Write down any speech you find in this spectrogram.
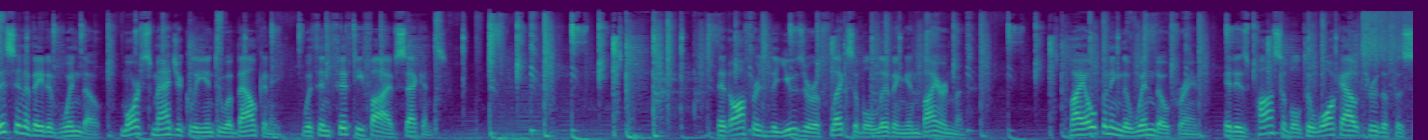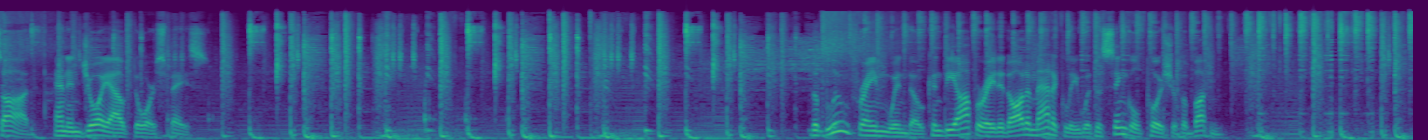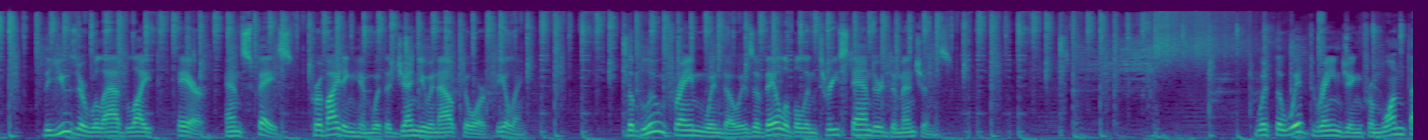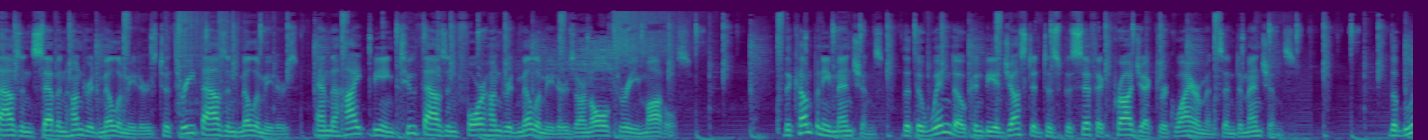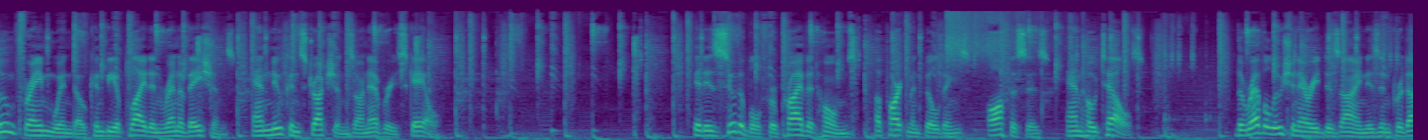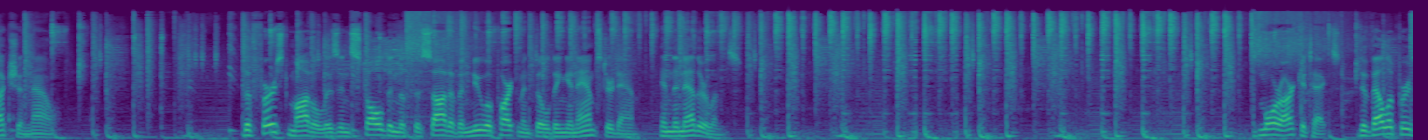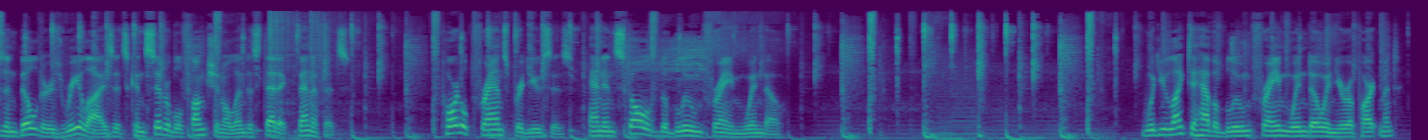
This innovative window morphs magically into a balcony within 55 seconds. It offers the user a flexible living environment. By opening the window frame, it is possible to walk out through the facade and enjoy outdoor space. The bloom frame window can be operated automatically with a single push of a button. The user will add light, air, and space, providing him with a genuine outdoor feeling. The bloom frame window is available in three standard dimensions. With the width ranging from 1,700mm to 3,000mm and the height being 2,400mm on all three models. The company mentions that the window can be adjusted to specific project requirements and dimensions. The bloom frame window can be applied in renovations and new constructions on every scale. It is suitable for private homes, apartment buildings, offices, and hotels. The revolutionary design is in production now. The first model is installed in the facade of a new apartment building in Amsterdam, in the Netherlands. More architects, developers and builders realize its considerable functional and aesthetic benefits. Portal France produces and installs the Bloom frame window. Would you like to have a bloom frame window in your apartment?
